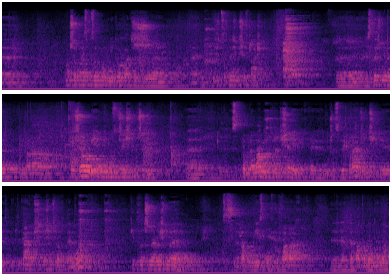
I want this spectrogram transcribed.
E, Muszę Państwu zakomunikować, że e, cofnęliśmy się w czasie. E, Jesteśmy na poziomie minus 10, czyli z problemami, które dzisiaj muszę sobie poradzić, spotykałem się 10 lat temu, kiedy zaczynaliśmy z Radą Miejską w Kowarach debatę na temat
